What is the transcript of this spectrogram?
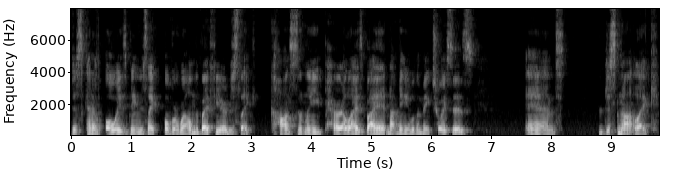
just kind of always being just like overwhelmed by fear just like constantly paralyzed by it, not being able to make choices, and just not like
